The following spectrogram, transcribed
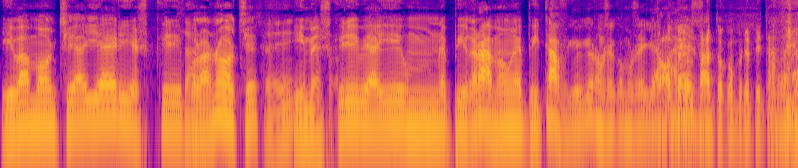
Iba Monche ayer y escribe Claro, por la noche sí. y me escribe ahí un epigrama, un epitafio, yo no sé cómo se llama No, pero eso. tanto como repitación.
